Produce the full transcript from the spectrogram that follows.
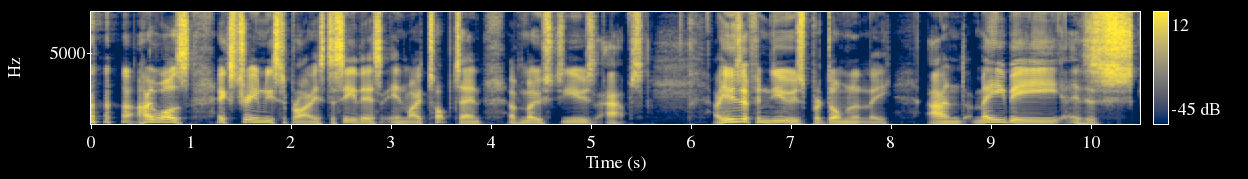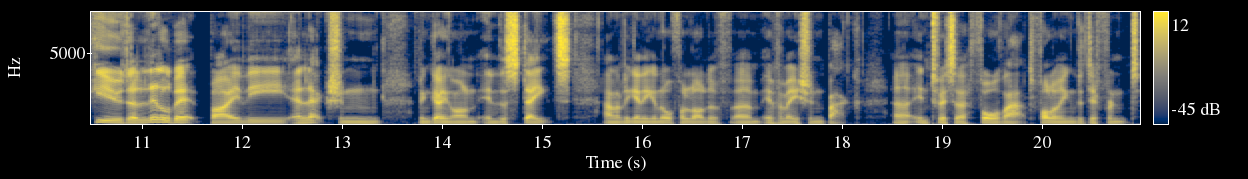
I was extremely surprised to see this in my top 10 of most used apps. I use it for news predominantly, and maybe it is skewed a little bit by the election been going on in the states, and I've been getting an awful lot of um, information back uh, in Twitter for that, following the different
